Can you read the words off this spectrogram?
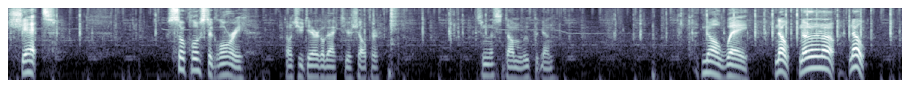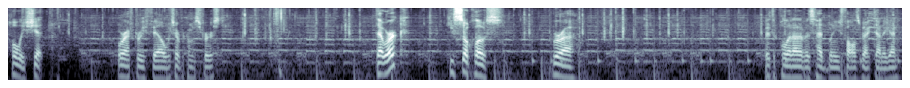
Shit. So close to glory. Don't you dare go back to your shelter. Isn't this a dumb loop again? No way. No, no, no, no, no, no. Holy shit. Or after we fail, whichever comes first. That work? He's so close. Bruh. We have to pull it out of his head when he falls back down again.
